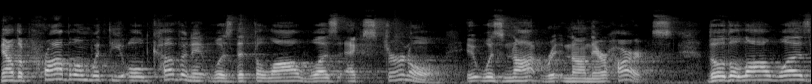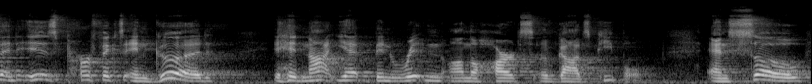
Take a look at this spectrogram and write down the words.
Now, the problem with the Old Covenant was that the law was external, it was not written on their hearts. Though the law was and is perfect and good, it had not yet been written on the hearts of God's people. And so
